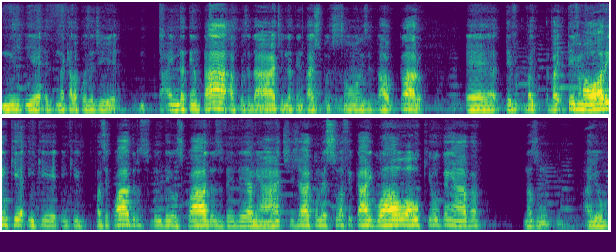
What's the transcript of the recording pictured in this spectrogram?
e é naquela coisa de ainda tentar a coisa da arte, ainda tentar exposições e tal. Claro, é, teve, vai- vai- teve uma hora em que, em, que, em que fazer quadros, vender os quadros, vender a minha arte, já começou a ficar igual ao que eu ganhava na Zump. Aí eu.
